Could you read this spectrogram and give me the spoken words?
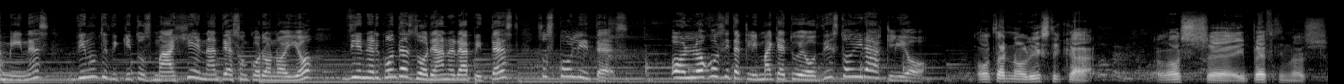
12 μήνες δίνουν τη δική τους μάχη ενάντια στον κορονοϊό, διενεργώντας δωρεάν rapid test στους πολίτες. Ο λόγος για τα κλιμάκια του ΕΟΔΗ στο Ηράκλειο. Όταν ορίστηκα ως ε, υπεύθυνος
